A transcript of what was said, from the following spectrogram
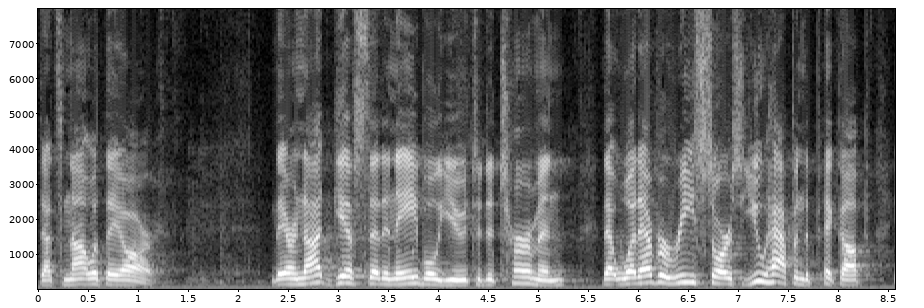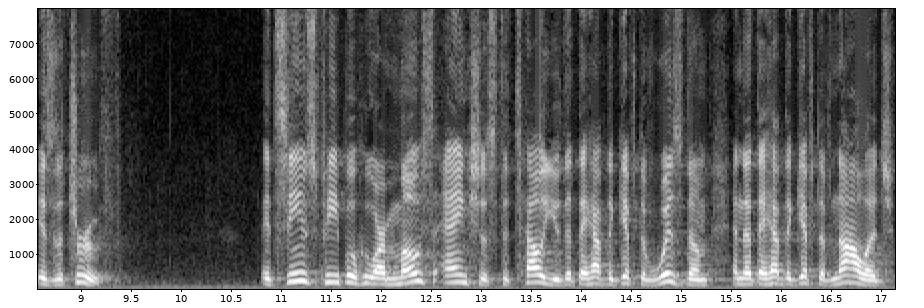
That's not what they are. They are not gifts that enable you to determine that whatever resource you happen to pick up is the truth. It seems people who are most anxious to tell you that they have the gift of wisdom and that they have the gift of knowledge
